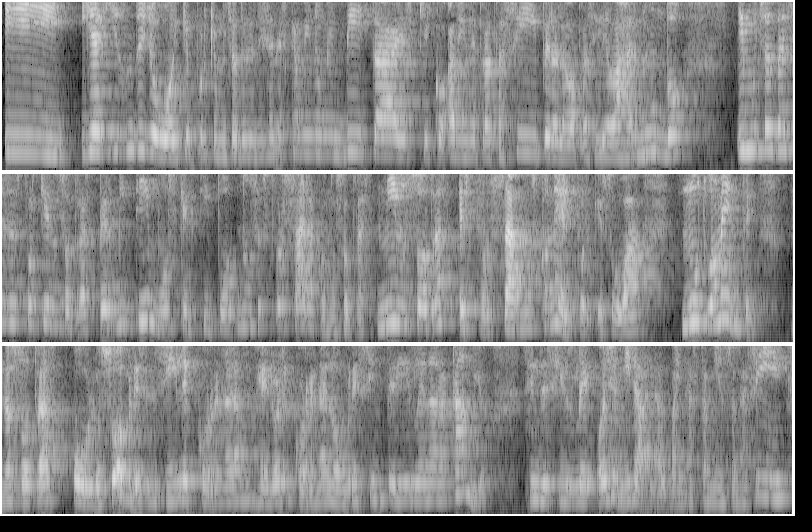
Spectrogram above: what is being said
Y, y ahí es donde yo voy, que porque muchas veces dicen, es que a mí no me invita, es que a mí me trata así, pero a la otra sí le baja el mundo. Y muchas veces es porque nosotras permitimos que el tipo no se esforzara con nosotras, ni nosotras esforzarnos con él, porque eso va mutuamente. Nosotras o los hombres en sí le corren a la mujer o le corren al hombre sin pedirle nada a cambio, sin decirle, oye, mira, las vainas también son así,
